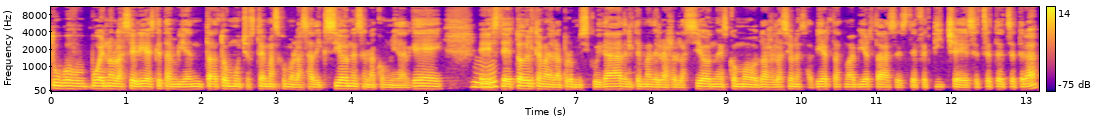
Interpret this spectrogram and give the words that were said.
tuvo bueno la serie es que también trató muchos temas como las adicciones en la comunidad gay, este, todo el tema de la promiscuidad, el tema de las relaciones, como las relaciones abiertas, no abiertas, este, fetiches, etcétera, etcétera,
